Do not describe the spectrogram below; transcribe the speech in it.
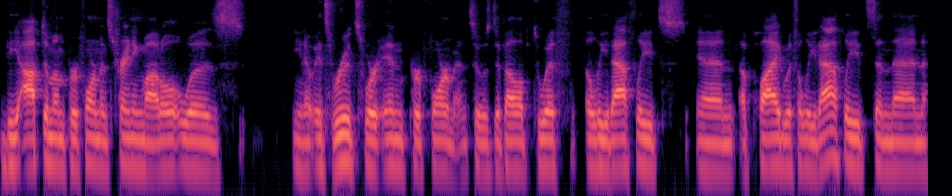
the optimum performance training model was you know its roots were in performance. It was developed with elite athletes and applied with elite athletes. And then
